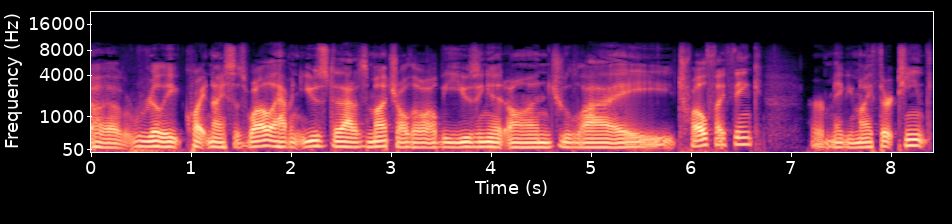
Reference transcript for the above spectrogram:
uh, really quite nice as well. I haven't used that as much, although I'll be using it on July 12th, I think, or maybe my 13th.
